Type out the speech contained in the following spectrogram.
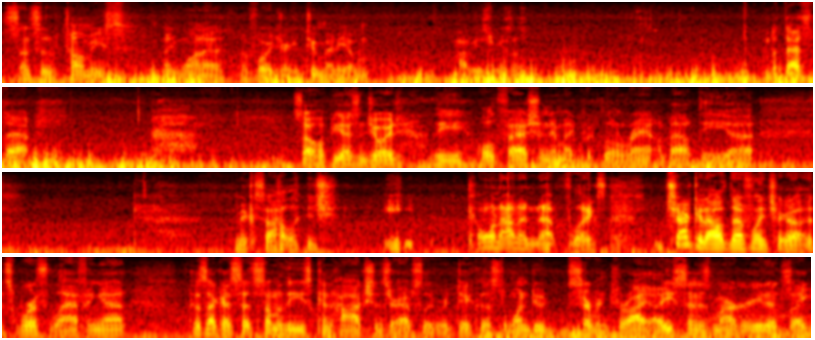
sensitive tummies might want to avoid drinking too many of them, obvious reasons. But that's that. So I hope you guys enjoyed the old fashioned and my quick little rant about the uh, mixology going on in Netflix. Check it out. Definitely check it out. It's worth laughing at. Because, like I said, some of these concoctions are absolutely ridiculous. The one dude serving dry ice in his margarita, it's like,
